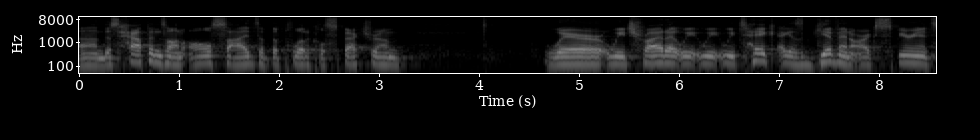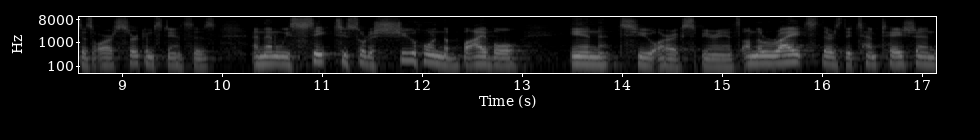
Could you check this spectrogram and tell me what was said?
Um, this happens on all sides of the political spectrum where we try to, we, we, we take as given our experiences or our circumstances, and then we seek to sort of shoehorn the Bible into our experience. On the right, there's the temptation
